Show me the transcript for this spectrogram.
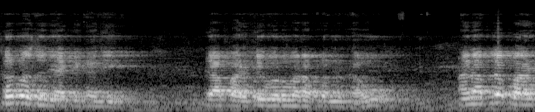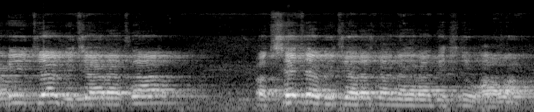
सर्वजण या ठिकाणी त्या पार्टीबरोबर आपण राहू. आणि आपल्या पार्टीच्या विचाराचा पक्षाच्या विचाराचा नगराध्यक्ष व्हावा.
